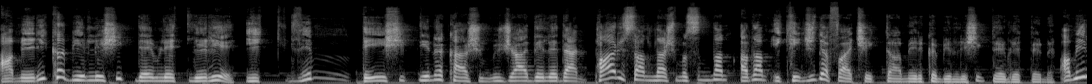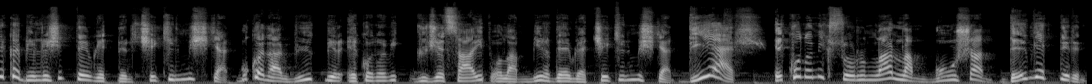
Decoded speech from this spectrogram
Amerika Birleşik Devletleri iklim değişikliğine karşı mücadeleden Paris Anlaşması'ndan adam ikinci defa çekti Amerika Birleşik Devletleri'ni. Amerika Birleşik Devletleri çekilmişken bu kadar büyük bir ekonomik güce sahip olan bir devlet çekilmişken diğer ekonomik sorunlarla boğuşan devletlerin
